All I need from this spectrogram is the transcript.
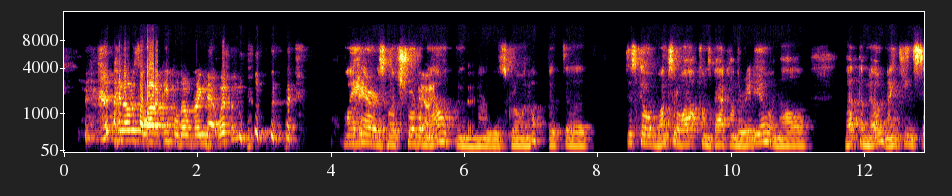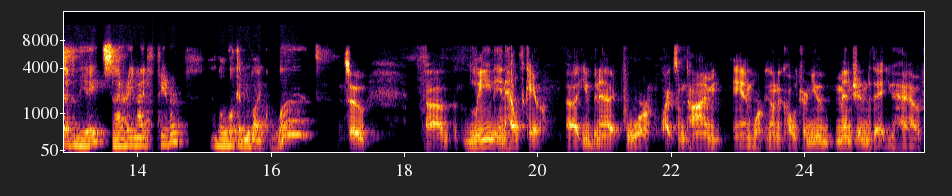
I notice a lot of people don't bring that with them. My hair is much shorter yeah. now than I was growing up, but uh, disco once in a while comes back on the radio, and I'll let them know 1978 Saturday Night Fever, and they'll look at me like, "What?" So, uh, lean in healthcare. Uh, you've been at it for quite some time and working on the culture, and you mentioned that you have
